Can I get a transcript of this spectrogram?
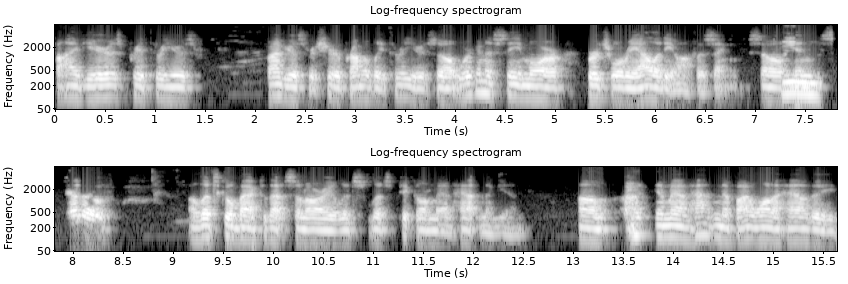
five years, three years, five years for sure, probably three years. So we're going to see more virtual reality officing. So mm. instead of uh, let's go back to that scenario. Let's let's pick on Manhattan again. Um, in Manhattan, if I want to have a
